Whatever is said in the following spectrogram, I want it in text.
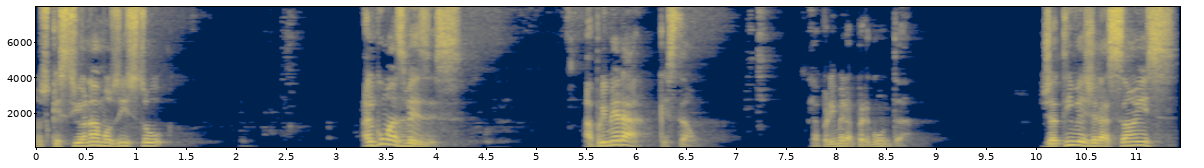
nos questionamos isto algumas vezes. A primeira questão, a primeira pergunta. Já tive gerações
